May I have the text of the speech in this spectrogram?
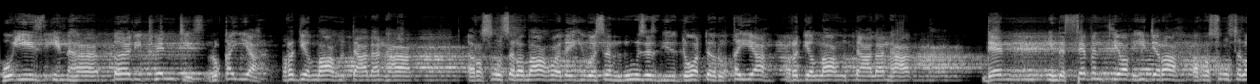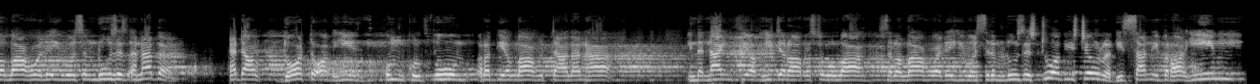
who is in her early 20s, Ruqayyah radiallahu ta'ala anha. Rasul sallallahu alayhi wasallam loses his daughter Ruqayyah radiallahu ta'ala anha. Then in the seventh year of Hijrah, Rasul sallallahu alayhi wasallam loses another adult daughter of his, Umm Kulthum radiallahu ta'ala. In the ninth year of Hijrah, Rasulullah sallallahu alayhi wasallam loses two of his children, his son Ibrahim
